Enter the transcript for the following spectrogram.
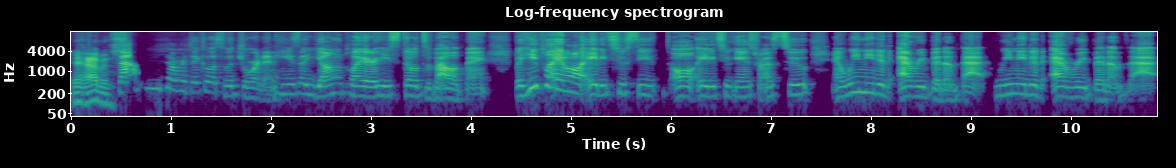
it happens. That's so ridiculous with Jordan. He's a young player. He's still developing, but he played all 82 se- all 82 games for us too, and we needed every bit of that. We needed every bit of that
